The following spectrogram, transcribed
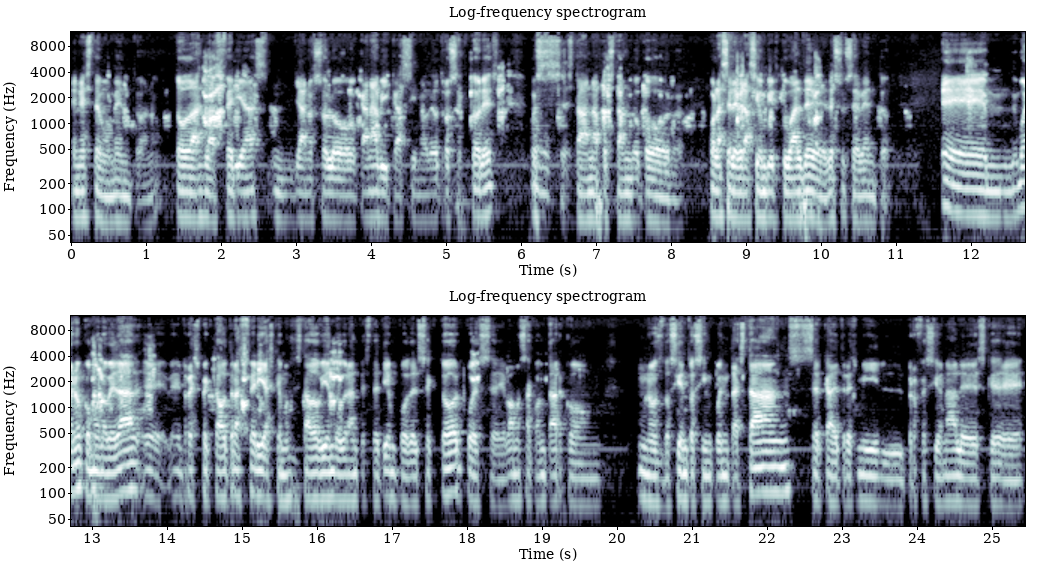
en, este momento, ¿no? Todas las ferias, ya no solo canábicas, sino de otros sectores, pues están apostando por, la celebración virtual de sus eventos. Eh, bueno, como novedad, eh, respecto a otras ferias que hemos estado viendo durante este tiempo del sector, pues eh, vamos a contar con unos 250 stands, cerca de 3.000 profesionales que,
